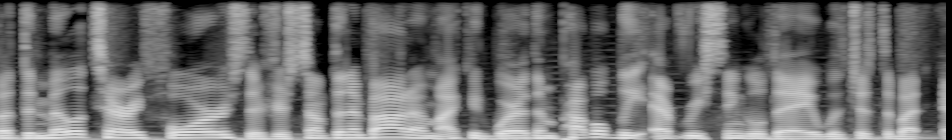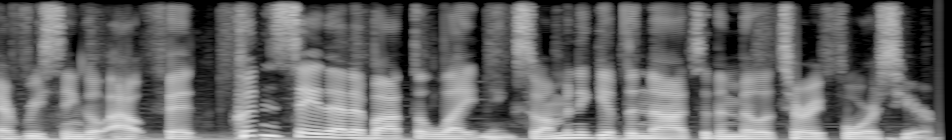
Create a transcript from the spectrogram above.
But the military fours, there's just something about them. I could wear them probably every single day with just about every single outfit. Couldn't say that about the Lightning, so I'm going to give the nod to the military fours here.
